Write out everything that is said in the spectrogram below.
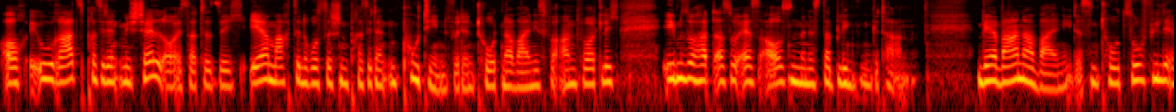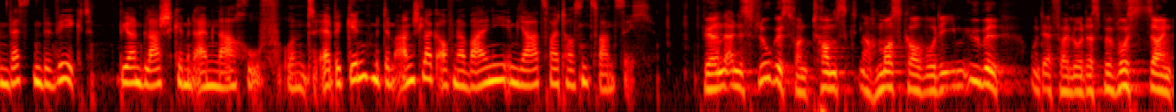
Auch EU-Ratspräsident Michel äußerte sich. Er macht den russischen Präsidenten Putin für den Tod Nawalnys verantwortlich. Ebenso hat das US-Außenminister Blinken getan. Wer war Nawalny, dessen Tod so viele im Westen bewegt? Björn Blaschke mit einem Nachruf. Und er beginnt mit dem Anschlag auf Nawalny im Jahr 2020. Während eines Fluges von Tomsk nach Moskau wurde ihm übel und er verlor das Bewusstsein,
